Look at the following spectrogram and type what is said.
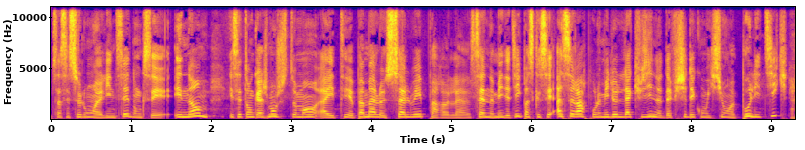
Ça, c'est selon euh, l'INSEE, donc c'est énorme. Et cet engagement, justement, a été pas mal salué par la scène médiatique parce que c'est assez rare pour le milieu de la cuisine d'afficher des convictions euh, politiques. Mhm.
